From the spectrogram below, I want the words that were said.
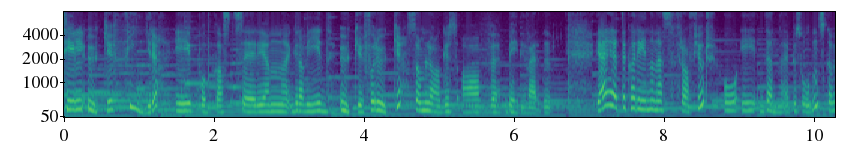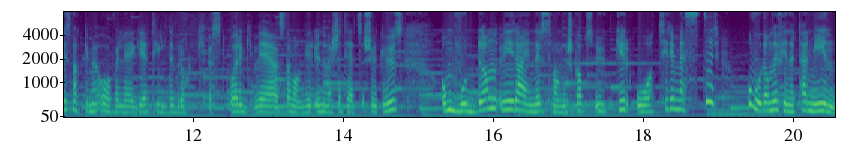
til uke fire i podkastserien Gravid uke for uke, som lages av Babyverden. Jeg heter Karine Næss Frafjord, og i denne episoden skal vi snakke med overlege Tilde Broch Østborg ved Stavanger universitetssykehus om hvordan vi regner svangerskapsuker og trimester, og hvordan vi finner termin.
